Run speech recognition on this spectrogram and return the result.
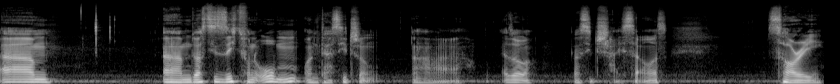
ähm, ähm, du hast diese Sicht von oben und das sieht schon, ah, also, das sieht scheiße aus. Sorry.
